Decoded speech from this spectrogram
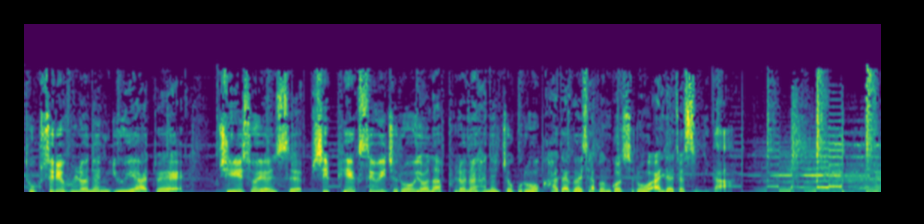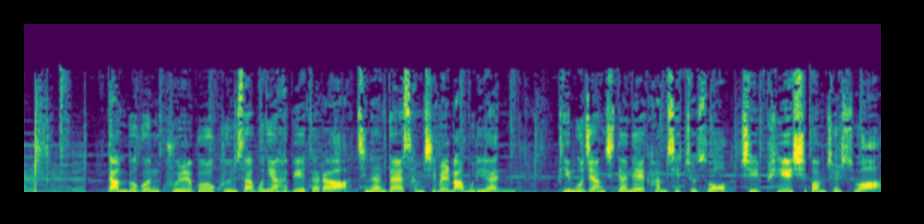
독수리 훈련은 유예하되 G소 연습, CPX 위주로 연합훈련을 하는 쪽으로 가닥을 잡은 것으로 알려졌습니다. 남북은 9.19 군사분야 합의에 따라 지난달 30일 마무리한 비무장지단의 감시초소 GP의 시범 철수와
